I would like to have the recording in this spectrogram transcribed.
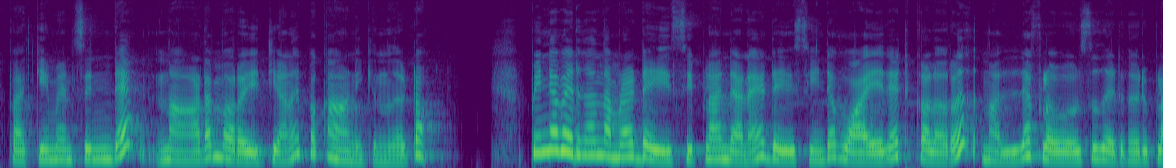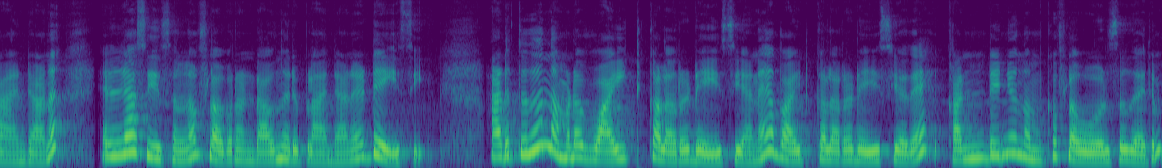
അപ്പോൾ അക്കീമെൻസിന്റെ നാടൻ വെറൈറ്റിയാണ് ഇപ്പോൾ കാണിക്കുന്നത് കേട്ടോ. പിന്നെ വരുന്നത് നമ്മുടെ ഡെയ്സി പ്ലാന്റ് ആണ്. ഡെയ്സിന്റെ വയലറ്റ് കളറ് നല്ല ഫ്ലവേഴ്സ് തരുന്ന ഒരു പ്ലാന്റ് ആണ്. എല്ലാ സീസണിലും ഫ്ലവർ ഉണ്ടാകുന്ന ഒരു പ്ലാന്റ് ആണ് ഡെയ്സി. അടുത്തത് നമ്മുടെ വൈറ്റ് കളർ ഡെയ്സിയാണ് വൈറ്റ് കളർ ഡെയ്സി അതെ കണ്ടിന്യൂ നമുക്ക് ഫ്ലവേഴ്സ് തരും.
